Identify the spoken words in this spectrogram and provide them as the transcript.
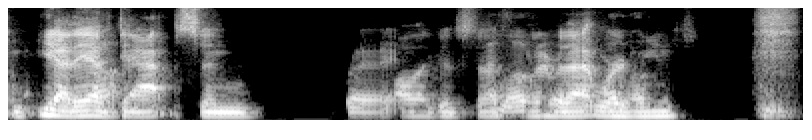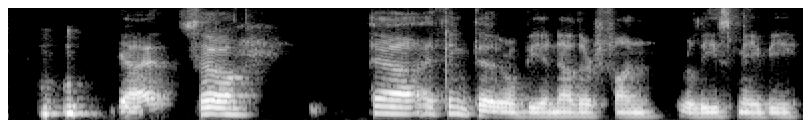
um, yeah they have dapps and right. all that good stuff whatever that, that word means. Yeah so yeah i think that will be another fun release maybe.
